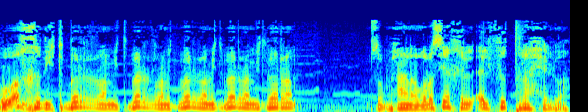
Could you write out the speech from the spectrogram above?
وأخذ يتبرم يتبرم يتبرم يتبرم يتبرم. سبحان الله. بس يا أخي الفطرة حلوة.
